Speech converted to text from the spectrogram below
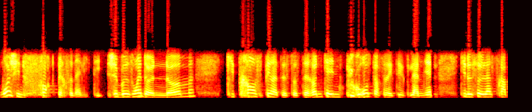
Moi, j'ai une forte personnalité. J'ai besoin d'un homme qui transpire la testostérone, qui a une plus grosse personnalité que la mienne, qui ne se laissera,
